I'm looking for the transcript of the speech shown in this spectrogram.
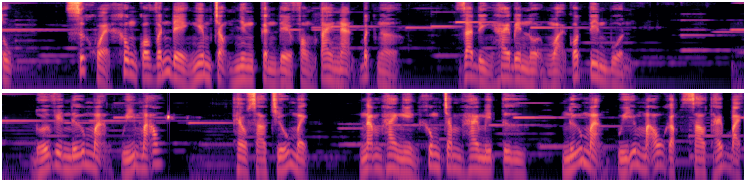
tụng. Sức khỏe không có vấn đề nghiêm trọng nhưng cần đề phòng tai nạn bất ngờ. Gia đình hai bên nội ngoại có tin buồn. Đối với nữ mạng quý mão, theo sao chiếu mệnh, năm 2024, nữ mạng quý mão gặp sao Thái Bạch.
